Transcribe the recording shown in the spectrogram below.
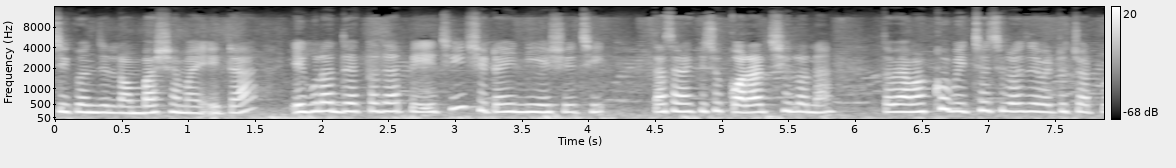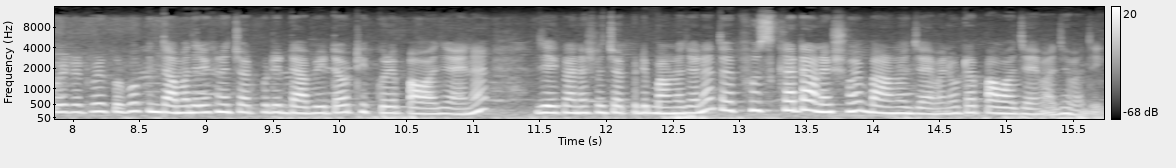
চিকন যে লম্বা শ্যামাই এটা, এগুলো দু একটা যা পেয়েছি সেটাই নিয়ে এসেছি। তাছাড়া কিছু করার ছিল না। তবে আমার খুব ইচ্ছে ছিল যে একটু চটপটি টটপটি করব, কিন্তু আমাদের এখানে চটপটির ডাবলিটাও ঠিক করে পাওয়া যায় না। যে কারণে আসলে চটপটি বানানো যায় না। তবে ফুচকাটা অনেক সময় বানানো যায় মানে ওটা পাওয়া যায় মাঝে মাঝেই।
